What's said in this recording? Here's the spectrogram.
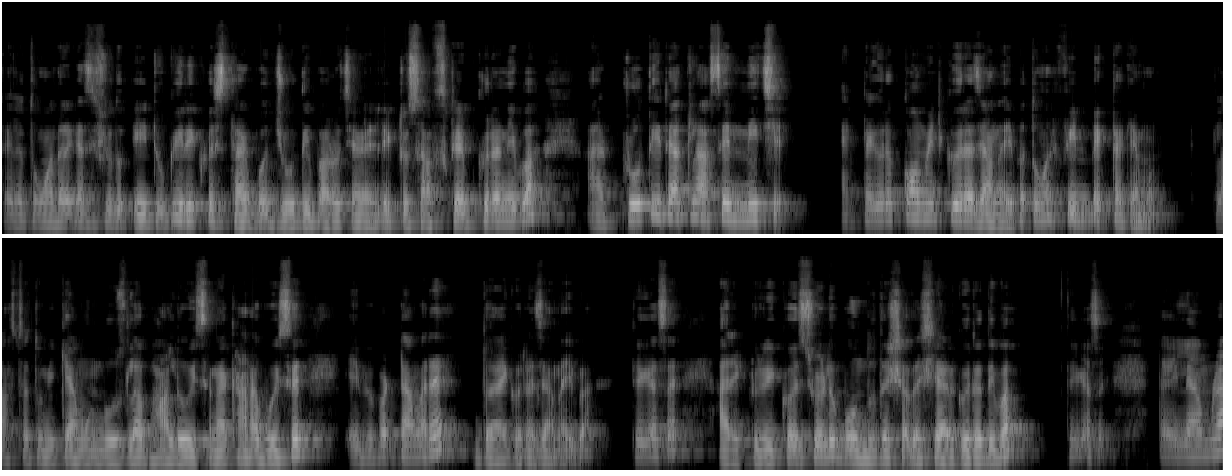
তাহলে তোমাদের কাছে শুধু এইটুকুই রিকোয়েস্ট থাকব, যদি পারো চ্যানেলটা একটু সাবস্ক্রাইব করে নিবা, আর প্রতিটা ক্লাসের নিচে একটা করে কমেন্ট করে জানাইবা তোমার ফিডব্যাকটা কেমন? ক্লাসটা তুমি কেমন বুঝলা, ভালো হয়েছে না খারাপ হয়েছে এই ব্যাপারটা আমারে দয়া করে জানাইবা, ঠিক আছে? আর একটু রিকোয়েস্ট রইল বন্ধুদের সাথে শেয়ার করে দিবা, ঠিক আছে? তাইলে আমরা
